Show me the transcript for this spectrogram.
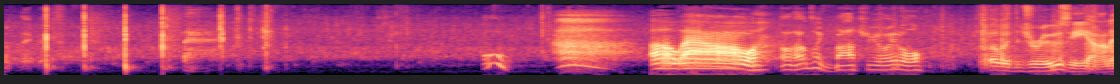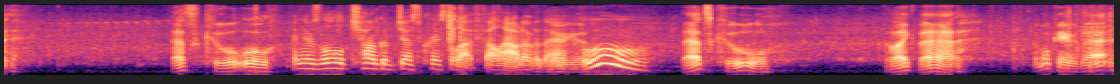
Oh, there it goes. Ooh. Oh wow. Oh, that one's like botryoidal, but with druzy on it. That's cool. And there's a little chunk of just crystal that fell out over there. There you Ooh. that's cool. I like that. I'm okay with that.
